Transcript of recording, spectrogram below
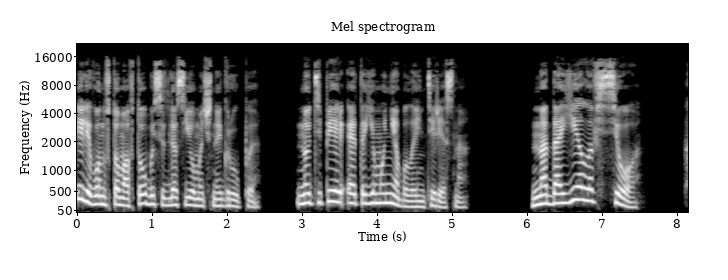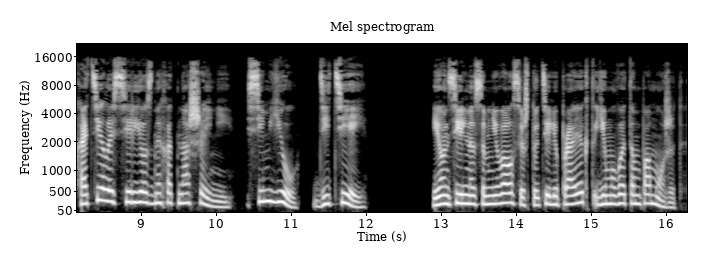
или вон в том автобусе для съемочной группы. Но теперь это ему не было интересно. Надоело все. Хотелось серьезных отношений, семью, детей. И он сильно сомневался, что телепроект ему в этом поможет.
